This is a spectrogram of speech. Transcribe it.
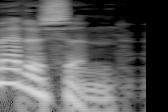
medicine.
